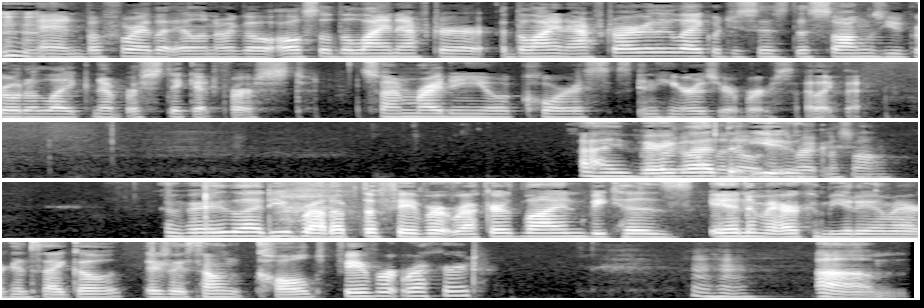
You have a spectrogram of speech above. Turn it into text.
Mm-hmm. And before I let Eleanor go, also the line after the line after I really like, which says, "The songs you grow to like never stick at first. So I'm writing you a chorus, and here's your verse. I like that. I'm very glad that nose, you. writing a song. I'm very glad you brought up the favorite record line because in American Beauty, American Psycho, there's a song called "Favorite Record." Um,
